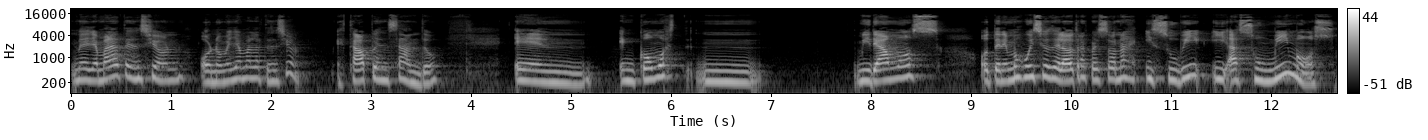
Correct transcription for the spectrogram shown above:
me llama la atención o no me llama la atención. Estaba pensando en, en cómo mm, miramos o tenemos juicios de las otras personas y, subí, y asumimos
